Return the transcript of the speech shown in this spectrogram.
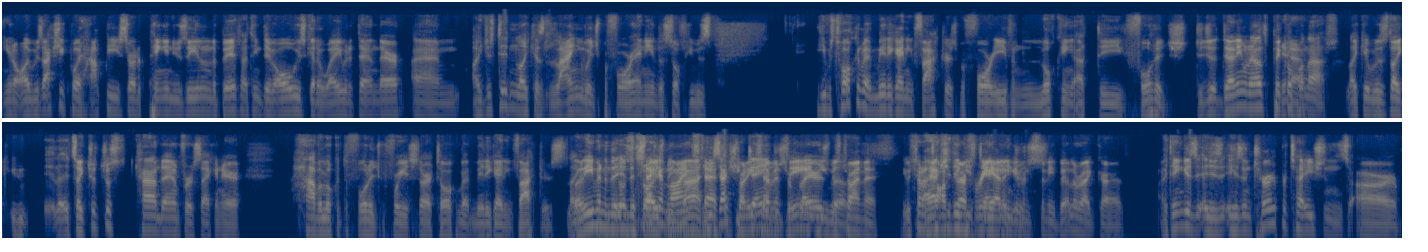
You know, I was actually quite happy he started pinging New Zealand a bit. I think they've always get away with it down there. Um, I just didn't like his language before any of the stuff. He was he was talking about mitigating factors before even looking at the footage. Did you, did anyone else pick Yeah. up on that? Like it was like it's like just just calm down for a second here. Have a look at the footage before you start talking about mitigating factors. Like, well, even in the, in the second line he's actually dangerous for players. he was Will. trying to he was trying I to talk actually to the think referee out of giving. Sonny Bill a red card. I think his, his his interpretations are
